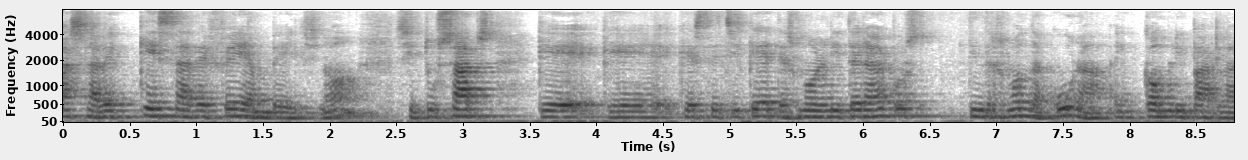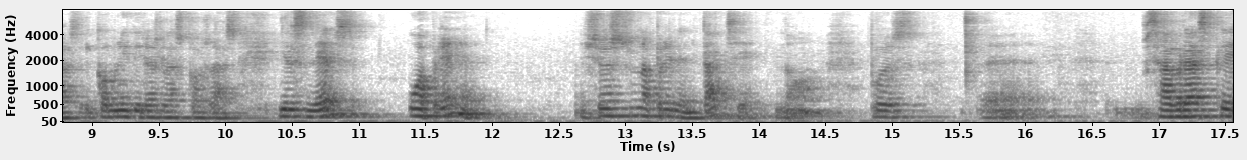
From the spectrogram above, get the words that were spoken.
a saber què s'ha de fer amb ells. No? Si tu saps que, que, que este xiquet és molt literal, doncs tindràs molt de cura en com li parles i com li diràs les coses. I els nens ho aprenen. Això és un aprenentatge, no? Pues, eh, sabràs que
